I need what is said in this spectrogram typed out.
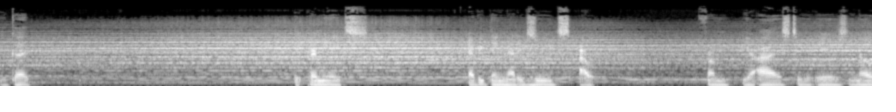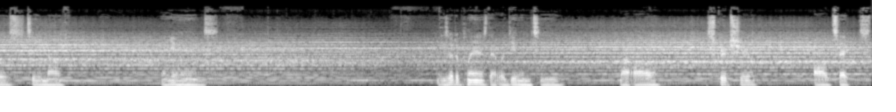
your gut. It permeates everything that exudes out from your eyes to your ears, your nose to your mouth, and your hands. These are the plans that were given to you by all scripture, all text,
